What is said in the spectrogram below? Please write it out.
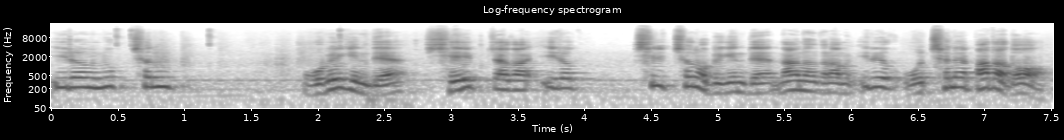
1억 6천 5백인데 세입자가 1억 7,500인데 나는 그러면 1억 5천에 받아도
